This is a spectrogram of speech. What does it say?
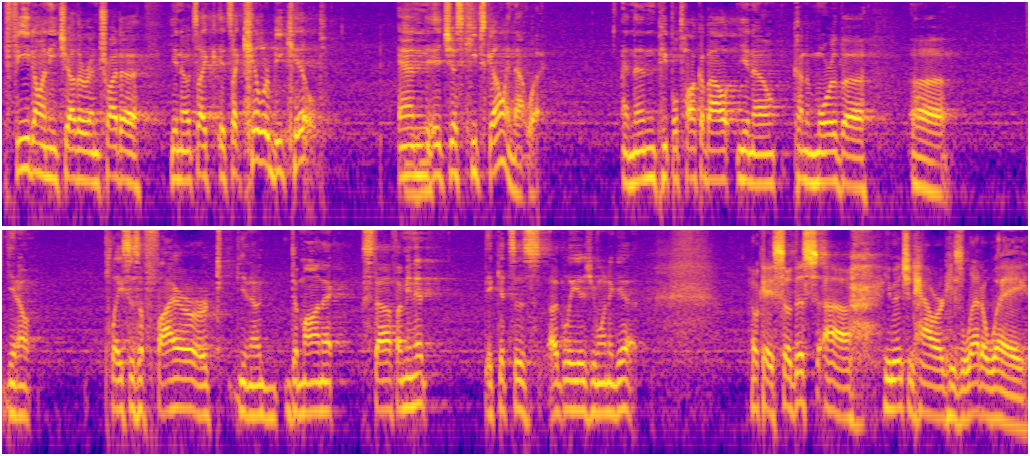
feed on each other and try to, you know, it's like, it's like kill or be killed. And it just keeps going that way. And then people talk about, you know, kind of more the, uh, you know, places of fire or, you know, demonic stuff. I mean, it, it gets as ugly as you want to get. Okay, so this, uh, you mentioned Howard, he's led away.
